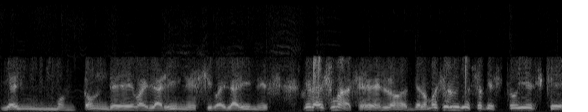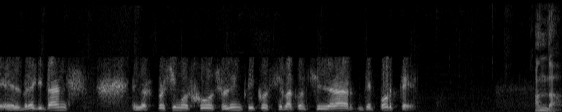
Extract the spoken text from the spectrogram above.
y hay un montón de bailarines y bailarines. Mira, es más, eh, lo- de lo más orgulloso que estoy es que el breakdance en los próximos Juegos Olímpicos se va a considerar deporte, Anda,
